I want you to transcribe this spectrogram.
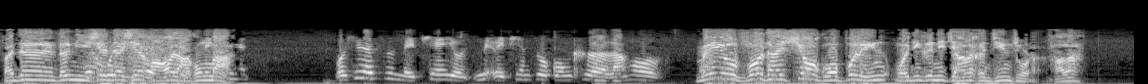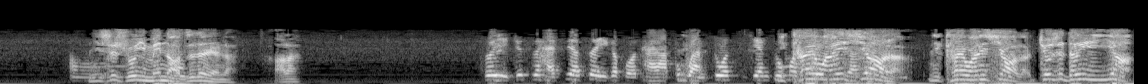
反正等你现在先好好打工吧。我现在是每天有每每天做功课，然后没有佛台效果不灵，我已经跟你讲得很清楚了。好了，哦，你是属于没脑子的人了。好了，所以就是还是要设一个佛台啦，不管多时间多你么。开玩笑了，你开玩笑了，就是等于一样。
